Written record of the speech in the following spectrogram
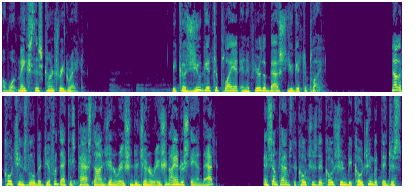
of what makes this country great. Because you get to play it, and if you're the best, you get to play. Now the coaching's a little bit different. That gets passed on generation to generation. I understand that. And sometimes the coaches that coach shouldn't be coaching, but they just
